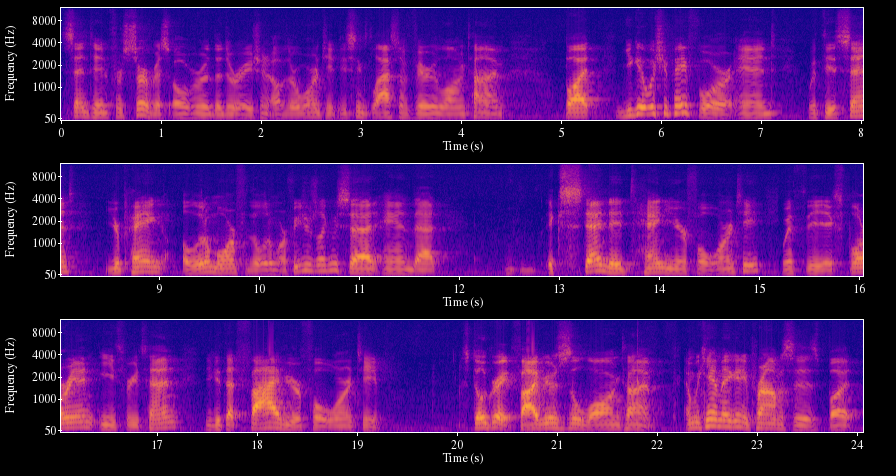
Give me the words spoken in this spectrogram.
sent in for service over the duration of their warranty. These things last a very long time. but you get what you pay for. And with the Ascent, you're paying a little more for the little more features, like we said, and that extended 10-year full warranty. With the Explorian E310, you get that five-year full warranty. Still great. Five years is a long time. And we can't make any promises, but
